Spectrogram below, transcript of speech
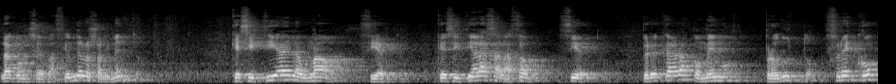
la conservación de los alimentos, que existía el ahumado, cierto, que existía la salazón, cierto, pero es que ahora comemos productos frescos,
